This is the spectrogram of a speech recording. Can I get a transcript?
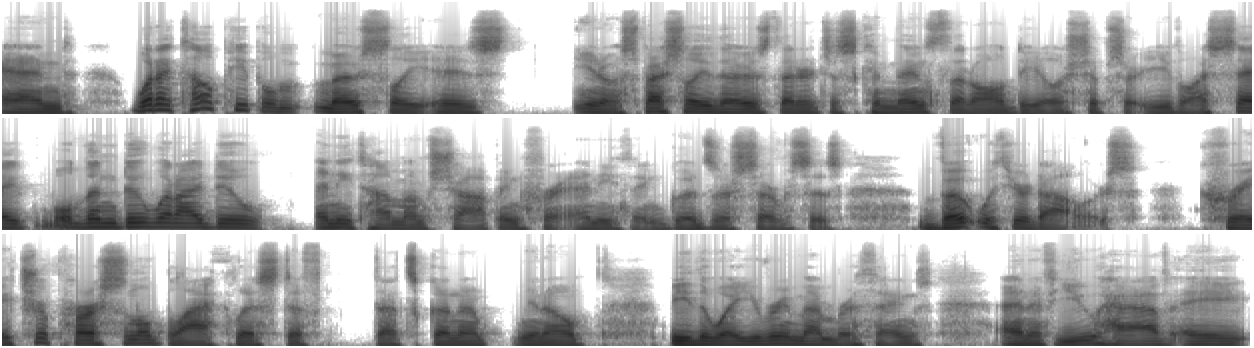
And what I tell people mostly is, you know, especially those that are just convinced that all dealerships are evil, I say, well, then do what I do anytime I'm shopping for anything, goods or services. Vote with your dollars. Create your personal blacklist if that's going to, you know, be the way you remember things. And if you have a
